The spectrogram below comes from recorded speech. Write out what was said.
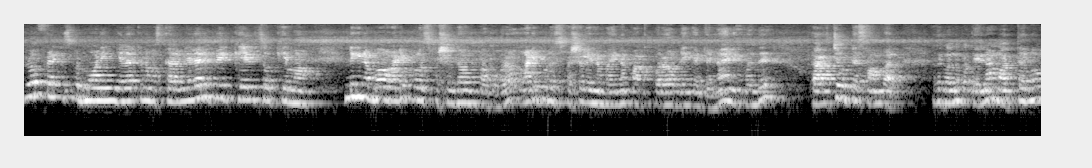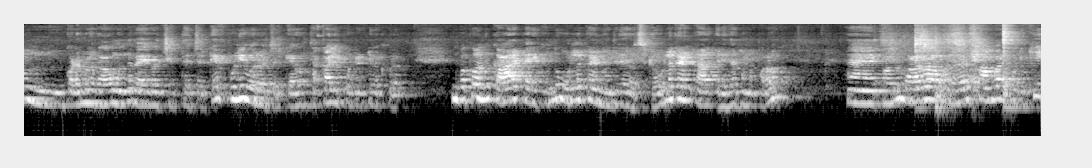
ஹலோ ஃப்ரெண்ட்ஸ் குட் மார்னிங் எல்லாருக்கும் நமஸ்காரம். எல்லாரும் எப்படி கேள்ஸ் ஓகேமா இன்றைக்கி நம்ம ஆடிப்பூர ஸ்பெஷல் தான் வந்து பார்க்க போகிறோம் ஆடிப்பூர ஸ்பெஷலில் நம்ம என்ன பார்க்க போகிறோம் அப்படின்னு கேட்டீங்கன்னா எனக்கு வந்து ஒரு அரைச்சி விட்ட சாம்பார். அதுக்கு வந்து பார்த்தீங்கன்னா மத்தனும் குடமிளகாவும் வந்து வேக வச்சு எடுத்து வச்சிருக்கேன். புளி ஊற வச்சுருக்கேன். ஒரு தக்காளி போட்டுட்டு வைக்கிறோம். இந்த பக்கம் வந்து காரக்கறிக்கு வந்து உருளைக்கிழங்கு வந்து வச்சுருக்கேன். உருளைக்கிழங்கு காரக்கறி தான் பண்ண போகிறோம் இப்போ வந்து மிளகா சாம்பார் பொடிக்கு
